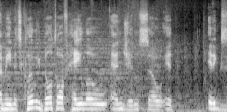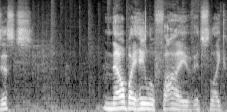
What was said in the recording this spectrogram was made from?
I mean, it's clearly built off Halo engine, so it it exists. Now by Halo 5, it's like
